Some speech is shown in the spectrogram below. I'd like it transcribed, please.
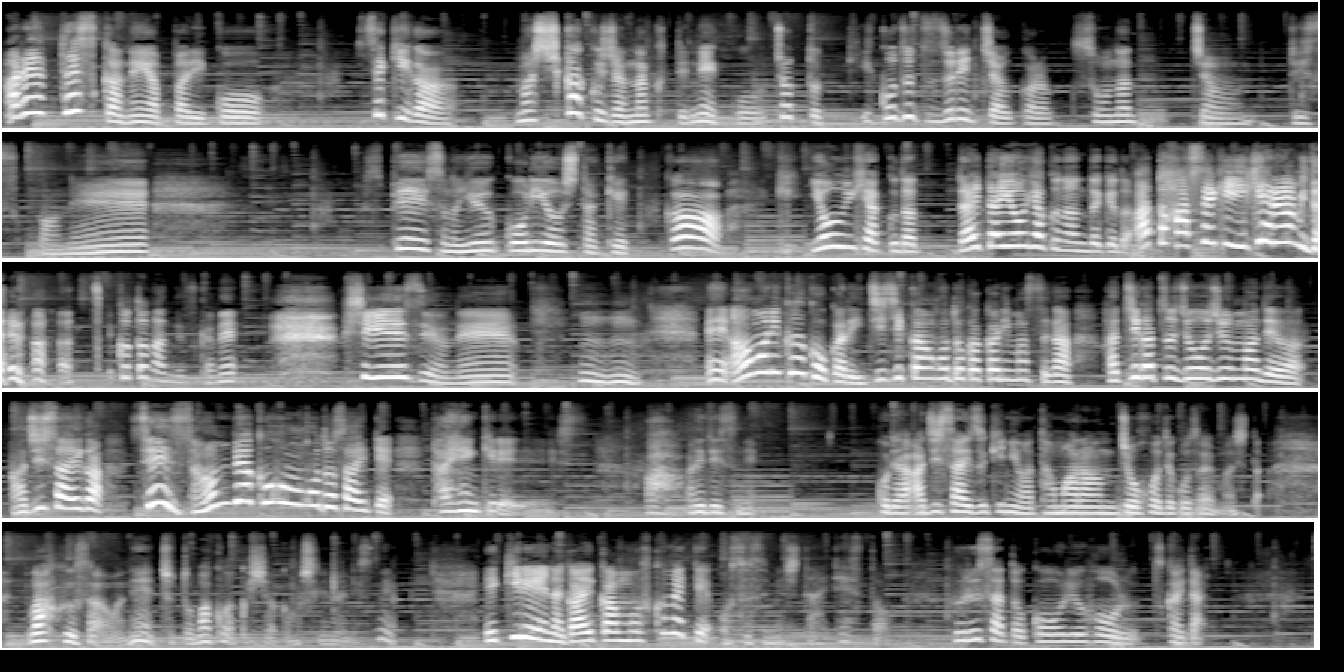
あれですかねやっぱりこう席が真四角じゃなくてねこうちょっと一個ずつずれちゃうからそうなっちゃうんですかね。スペースの有効利用した結果400だ大体400なんだけどあと8席いけるみたいな。そういうことなんですかね。不思議ですよね。うんうん。えー、青森空港から1時間ほどかかりますが8月上旬まではアジサイが1300本ほど咲いて大変綺麗です。ああれですね。これはアジサイ好きにはたまらん情報でございました。ワッフさんはねちょっとワクワクしちゃうかもしれないですね。え綺麗な外観も含めておすすめしたいですと。ふるさと交流ホール使いたい。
